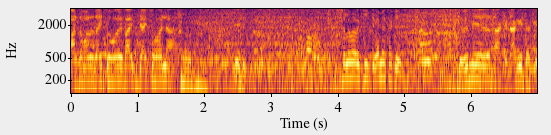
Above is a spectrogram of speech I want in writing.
মাঝে মাঝে যাইতে হয় বাইক যাইতে হয় না। ছেলেমেয়েরা কি গ্রামে থাকে? ছেলেমেয়েরা ঢাকে ঢাকায় থাকে।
